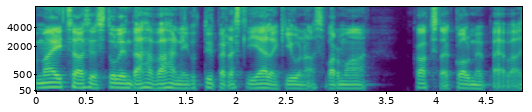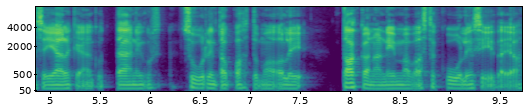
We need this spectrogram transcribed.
mä itse asiassa tulin tähän vähän niin kuin typerästi jälkijunassa, varmaan kaksi tai kolme päivää sen jälkeen, kun tämä niin suurin tapahtuma oli takana, niin mä vasta kuulin siitä ja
